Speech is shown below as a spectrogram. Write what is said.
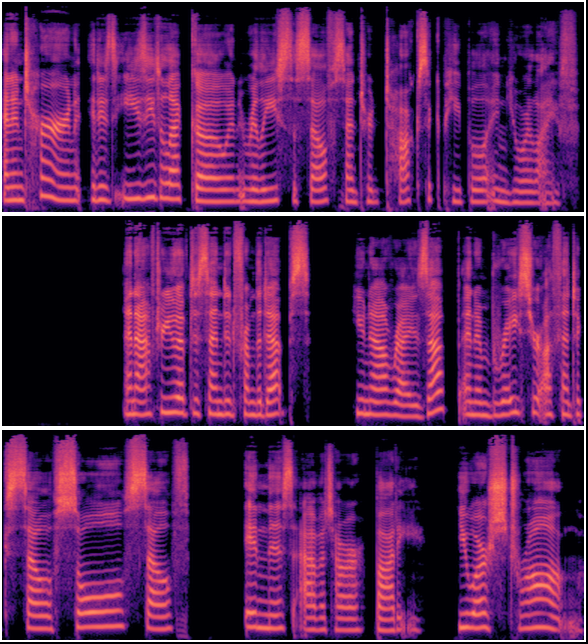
and in turn, it is easy to let go and release the self centered, toxic people in your life. And after you have descended from the depths, you now rise up and embrace your authentic self, soul self in this avatar body. You are strong,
